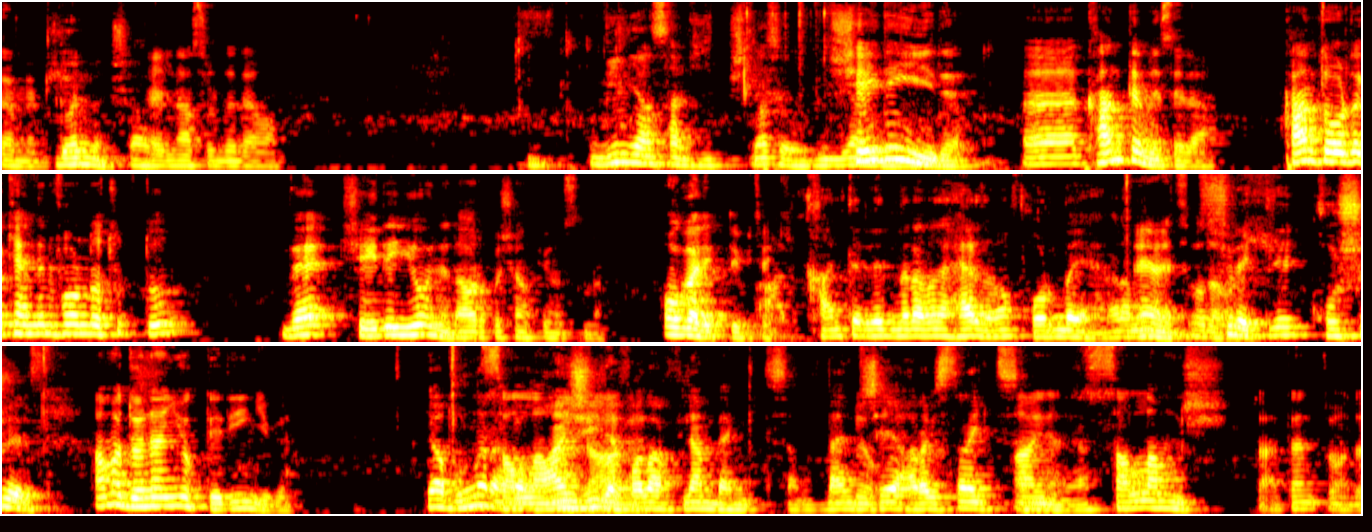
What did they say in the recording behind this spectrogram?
Dönmemiş. Dönmemiş abi. El Nasır'da devam. Willian sanki gitmiş. Nasıl? Willian Şey de mı? iyiydi. Ee, Kante mesela. Kante orada kendini formda tuttu ve şeyde iyi oynadı Avrupa Şampiyonası'nda. O garipti bir tek. Abi Kanter dediğin adam her zaman formda yani. Adam Evet, o da var. sürekli koşuyor herif. Ama dönen yok dediğin gibi. Ya bunlar Sallanmış Anji ile abi. falan filan ben gitti sandım. Ben Yok. şey Arabistan'a gitti sandım Aynen. ya. Sallanmış. Zaten sonra da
